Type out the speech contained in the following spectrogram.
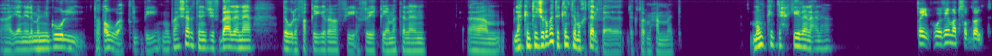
آه، يعني لما نقول تطوع طبي مباشرة يجي في بالنا دولة فقيرة في أفريقيا مثلا. لكن تجربتك أنت مختلفة يا دكتور محمد. ممكن تحكي لنا عنها؟ طيب هو زي ما تفضلت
